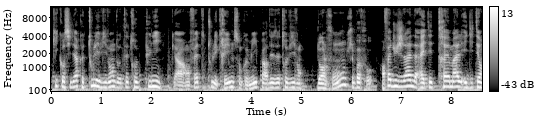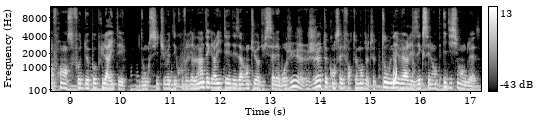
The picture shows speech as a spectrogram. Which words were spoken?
qui considère que tous les vivants doivent être punis, car en fait tous les crimes sont commis par des êtres vivants. Dans le fond, c'est pas faux. En fait, Juge Dredd a été très mal édité en France, faute de popularité. Donc si tu veux découvrir l'intégralité des aventures du célèbre juge, je te conseille fortement de te tourner vers les excellentes éditions anglaises.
